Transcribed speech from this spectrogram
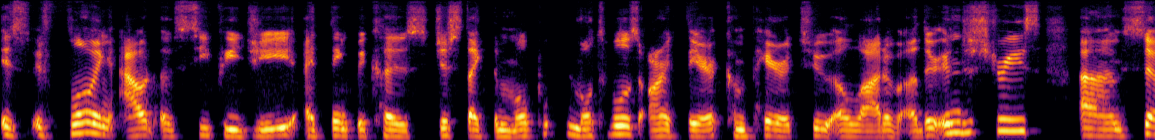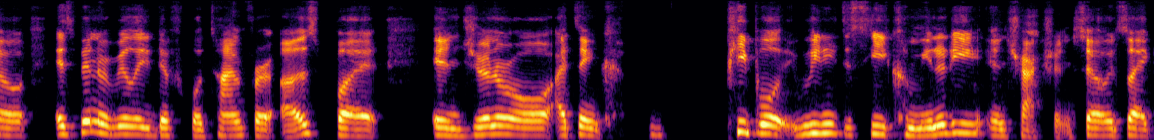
is, is flowing out of cpg i think because just like the mul- multiples aren't there compared to a lot of other industries. Um so it's been a really difficult time for us but in general i think people we need to see community and traction. So it's like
